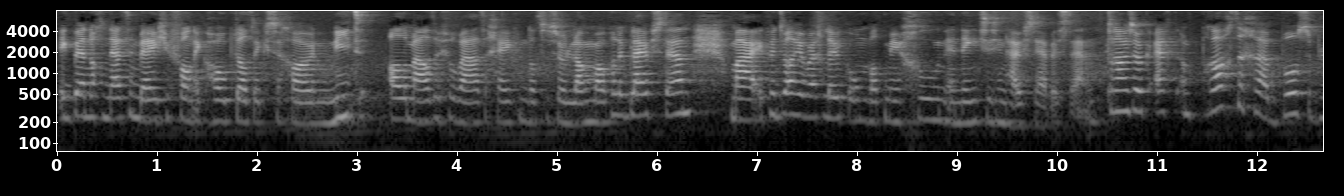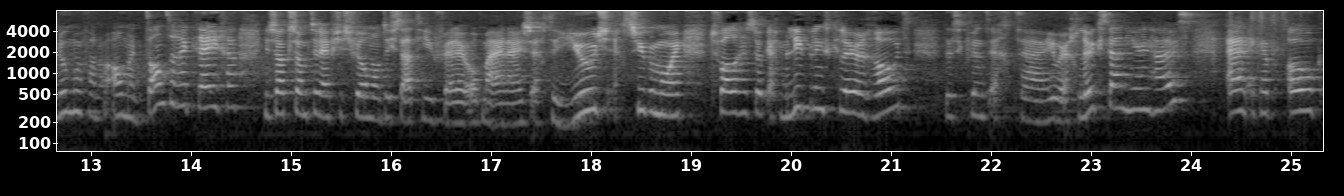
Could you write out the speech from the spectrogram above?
ik ben nog net een beetje van, ik hoop dat ik ze gewoon niet allemaal te veel water geef. En dat ze zo lang mogelijk blijven staan. Maar ik vind het wel heel erg leuk om wat meer groen en dingetjes in huis te hebben staan. Trouwens ook echt een prachtige bos bloemen van mijn oom en tante gekregen. Die zal ik zo meteen eventjes filmen, want die staat hier verder op mij. En hij is echt huge, echt super mooi. Toevallig is het ook echt mijn lievelingskleur, rood. Dus ik vind het echt uh, heel erg leuk staan hier in huis. En ik heb ook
